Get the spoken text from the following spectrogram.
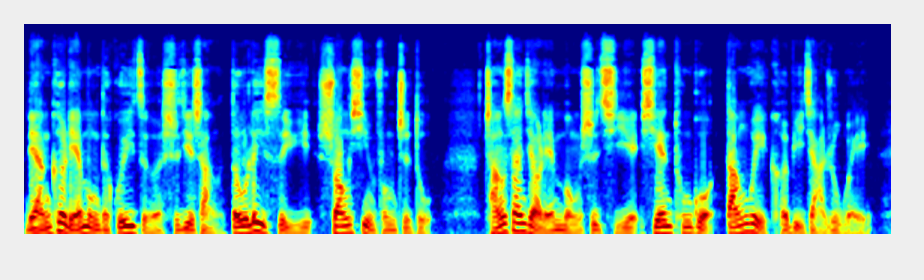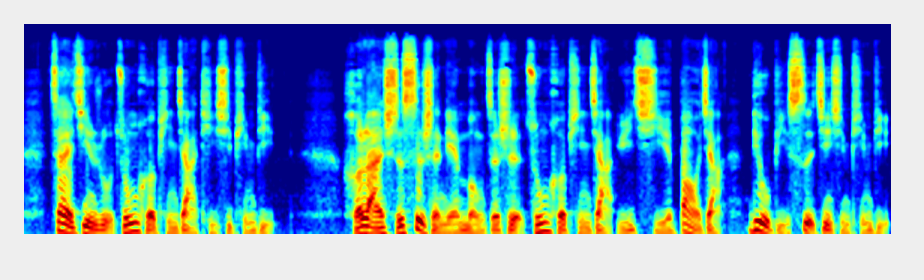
两个联盟的规则实际上都类似于双信封制度。长三角联盟是企业先通过单位可比价入围，再进入综合评价体系评比；荷兰十四省联盟则是综合评价与企业报价六比四进行评比。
